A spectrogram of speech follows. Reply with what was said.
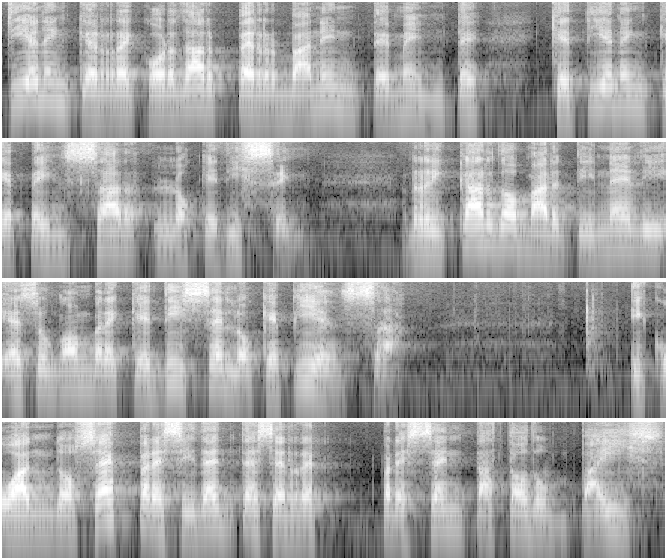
tienen que recordar permanentemente que tienen que pensar lo que dicen. Ricardo Martinelli es un hombre que dice lo que piensa. Y cuando se es presidente se representa todo un país.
